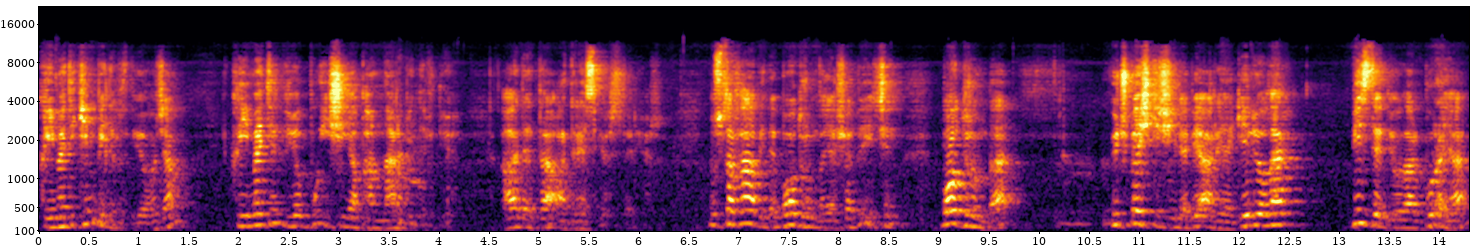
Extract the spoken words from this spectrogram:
kıymeti kim bilir diyor hocam. Kıymeti diyor bu işi yapanlar bilir diyor. Adeta adres gösteriyor. Mustafa abi de Bodrum'da yaşadığı için Bodrum'da 3-5 kişiyle bir araya geliyorlar. Biz de diyorlar buraya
